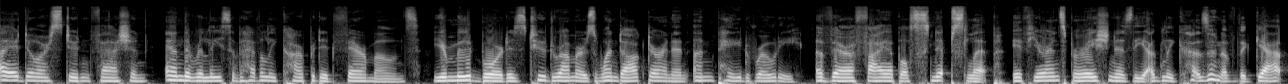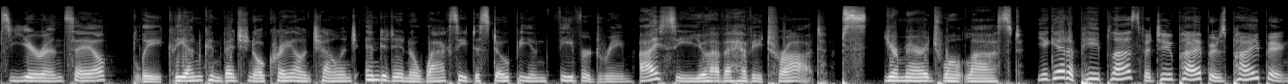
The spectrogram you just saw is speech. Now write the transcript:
I adore student fashion and the release of heavily carpeted pheromones. Your mood board is two drummers, one doctor, and an unpaid roadie. A verifiable snip slip. If your inspiration is the ugly cousin of the Gap's year end sale, bleak. The unconventional crayon challenge ended in a waxy dystopian fever dream. I see you have a heavy trot. Psst, your marriage won't last. You get a P plus for two pipers piping.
